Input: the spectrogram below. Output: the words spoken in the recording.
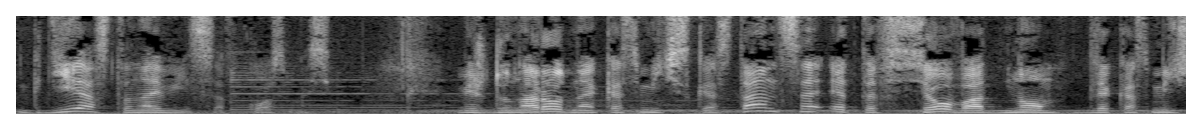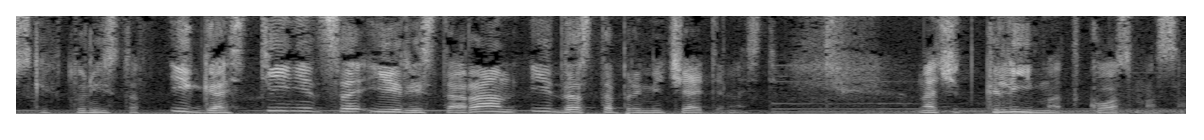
Где остановиться в космосе? Международная космическая станция – это все в одном для космических туристов. И гостиница, и ресторан, и достопримечательность. Значит, климат космоса.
